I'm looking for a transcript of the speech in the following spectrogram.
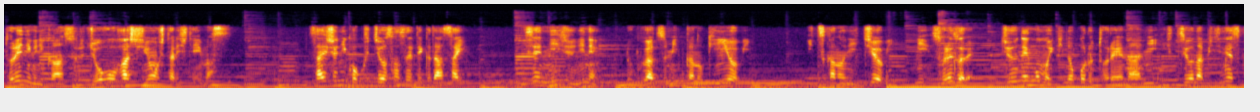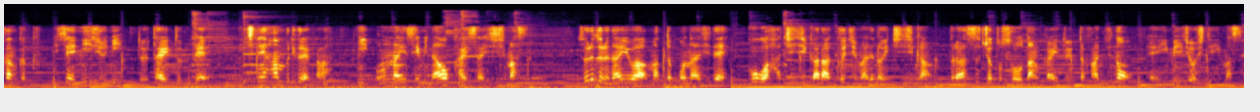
トレーニングに関する情報発信をしたりしています。最初に告知をさせてください。2022年6月3日の金曜日5日の日曜日にそれぞれ10年後も生き残るトレーナーに必要なビジネス感覚2022というタイトルで1年半ぶりぐらいかなにオンラインセミナーを開催します。それぞれ内容は全く同じで午後8時から9時までの1時間プラスちょっと相談会といった感じのイメージをしています。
